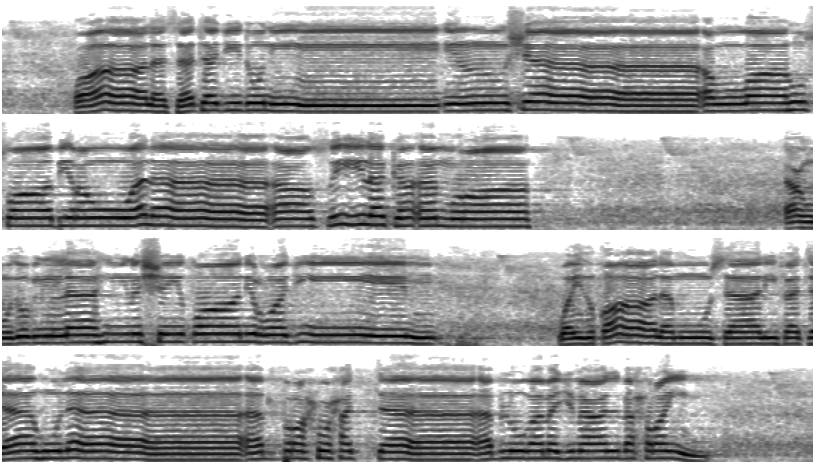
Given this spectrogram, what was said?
قال ستجدني إن شاء الله صابرا ولا أعصي لك أمرا. أعوذ بالله من الشيطان الرجيم. وإذ قال موسى لفتاه لا أبرح حتى أبلغ مجمع البحرين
